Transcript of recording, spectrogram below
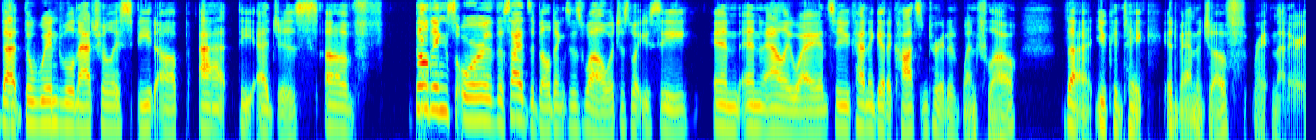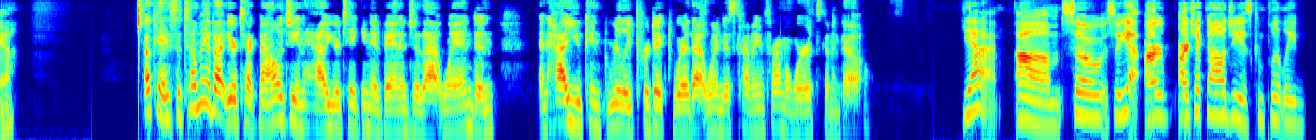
that the wind will naturally speed up at the edges of buildings or the sides of buildings as well, which is what you see in, in an alleyway. And so you kind of get a concentrated wind flow that you can take advantage of right in that area. Okay, so tell me about your technology and how you're taking advantage of that wind and and how you can really predict where that wind is coming from and where it's going to go. Yeah. Um, so so yeah, our our technology is completely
